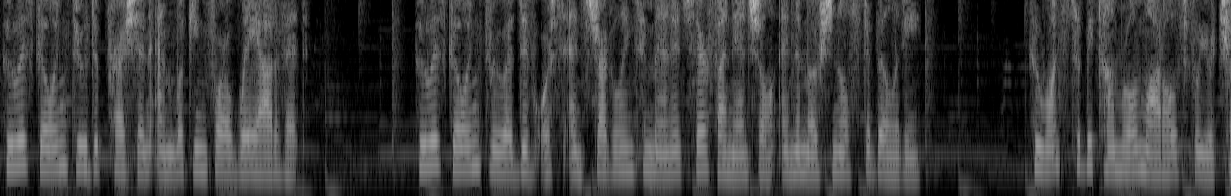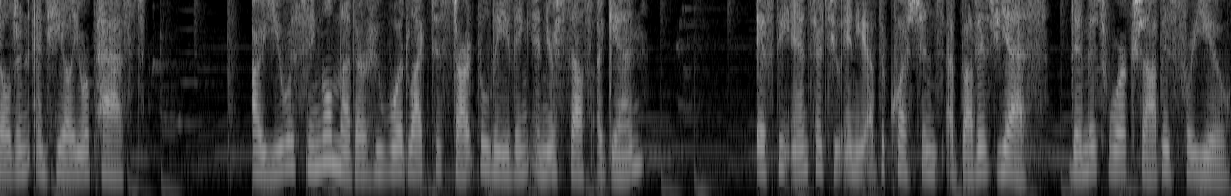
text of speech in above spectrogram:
who is going through depression and looking for a way out of it who is going through a divorce and struggling to manage their financial and emotional stability. Who wants to become role models for your children and heal your past? Are you a single mother who would like to start believing in yourself again? If the answer to any of the questions above is yes, then this workshop is for you.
